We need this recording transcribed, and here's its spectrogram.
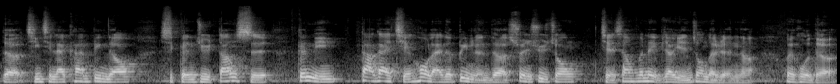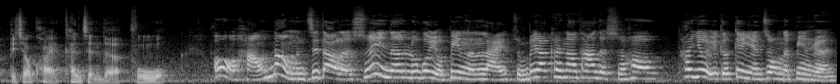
的情形来看病的哦，是根据当时跟您大概前后来的病人的顺序中，减伤分类比较严重的人呢，会获得比较快看诊的服务。哦，好，那我们知道了。所以呢，如果有病人来准备要看到他的时候，他又有一个更严重的病人，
